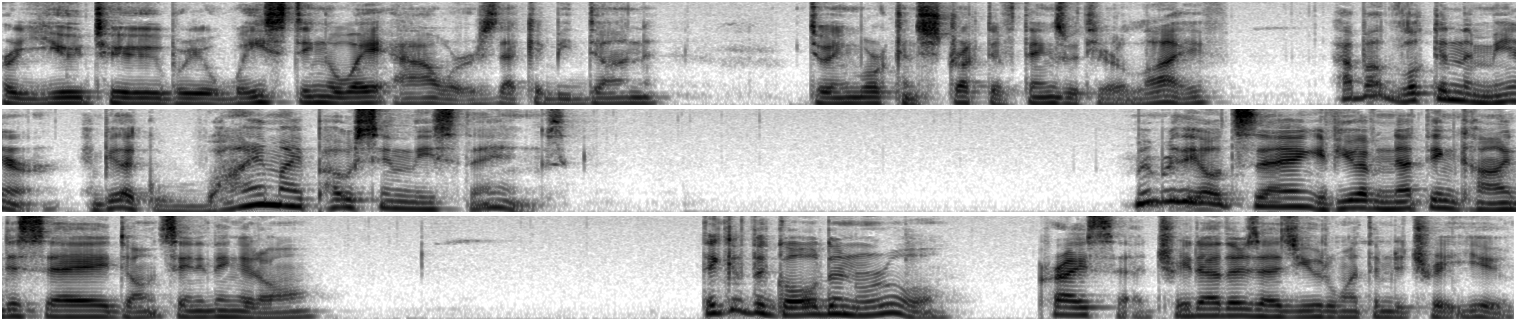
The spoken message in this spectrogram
or YouTube where you're wasting away hours that could be done doing more constructive things with your life, how about look in the mirror and be like, why am I posting these things? Remember the old saying, if you have nothing kind to say, don't say anything at all? Think of the golden rule. Christ said, treat others as you would want them to treat you.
